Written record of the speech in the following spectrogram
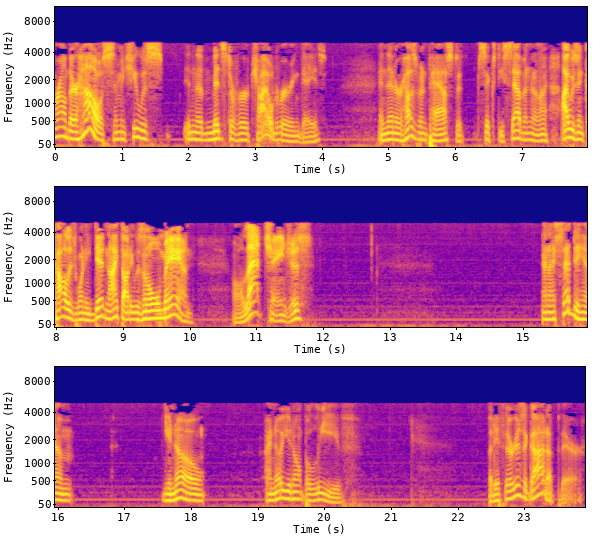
around their house, I mean, she was in the midst of her child rearing days. And then her husband passed at 67, and I, I was in college when he did, and I thought he was an old man. Well, that changes. And I said to him, You know, I know you don't believe, but if there is a God up there,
